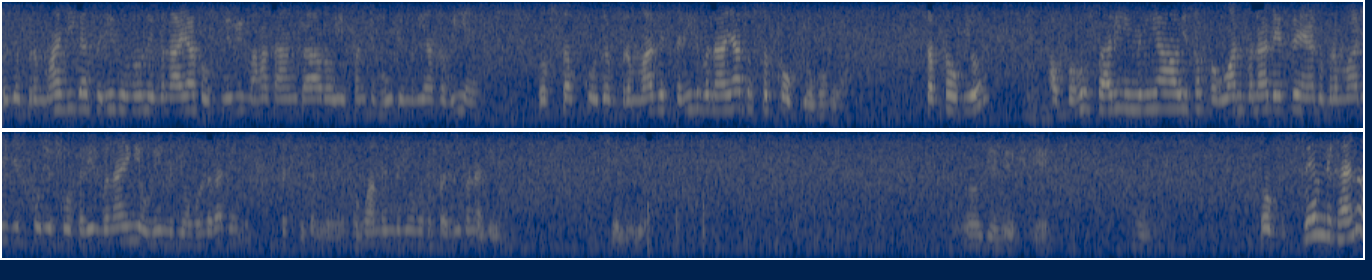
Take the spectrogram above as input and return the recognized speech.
तो जब ब्रह्मा जी का शरीर उन्होंने बनाया तो उसमें भी महाकांकार और ये पंचभूत इंद्रिया सभी हैं। तो सबको जब ब्रह्मा के शरीर बनाया तो सबका उपयोग हो गया। सबका उपयोग अब बहुत सारी इंद्रियाँ और ये सब भगवान बना देते हैं तो ब्रह्मा जी जिसको जिसको शरीर बनाएँगे उन्हीं इंद्रियों को लगा देंगे सृष्टि करने में। भगवान इंद्रियों को तो पहले बना दिए चलिए। देखिए। हाँ। तो स्वयं लिखा है ना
